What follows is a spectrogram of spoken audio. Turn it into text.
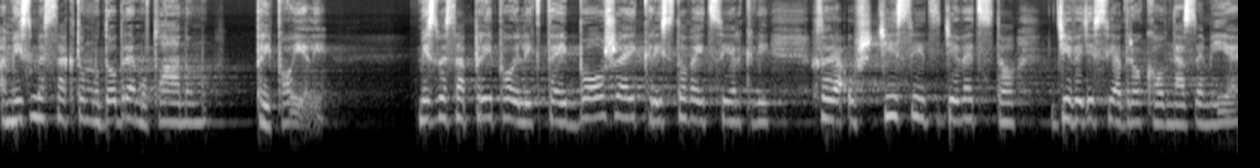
A my sme sa k tomu dobrému plánu pripojili. My sme sa pripojili k tej Božej Kristovej cirkvi, ktorá už 1990 rokov na zemi je.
